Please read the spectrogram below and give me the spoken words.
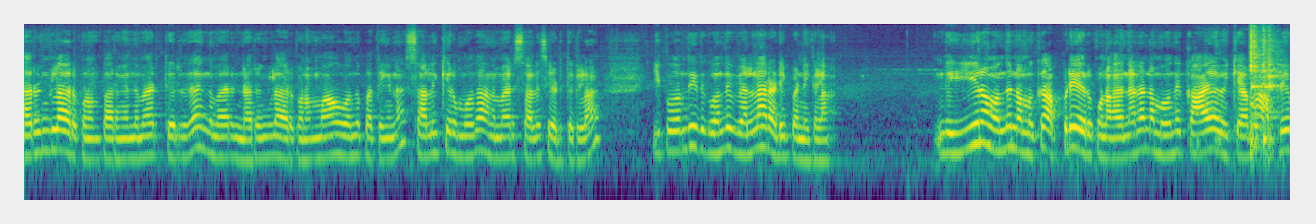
நறுங்களாக இருக்கணும் பாருங்கள் இந்த மாதிரி தெரிஞ்சால் இந்த மாதிரி நறுங்களாக இருக்கணும். மாவு வந்து பார்த்திங்கன்னா சலிக்கிற போது அந்த மாதிரி சலிச்சு எடுத்துக்கலாம். இப்போ வந்து இதுக்கு வந்து வெள்ளம் ரெடி பண்ணிக்கலாம். இந்த ஈரம் வந்து நமக்கு அப்படியே இருக்கணும். அதனால் நம்ம வந்து காய வைக்காமல் அப்படியே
